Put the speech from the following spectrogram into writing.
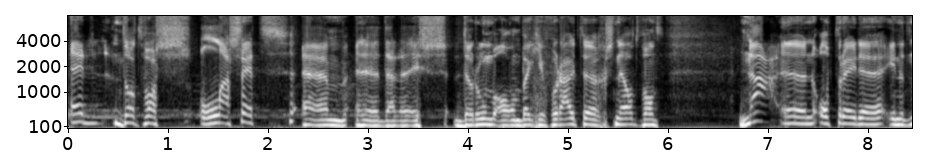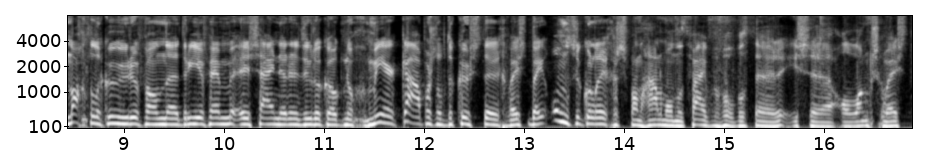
En dat was Lassette. Ehm, eh, daar is de roem al een beetje vooruit eh, gesneld. Want na een optreden in het nachtelijke uren van eh, 3FM... zijn er natuurlijk ook nog meer kapers op de kust eh, geweest. Bij onze collega's van Haarlem 105 bijvoorbeeld eh, is eh, al langs geweest.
